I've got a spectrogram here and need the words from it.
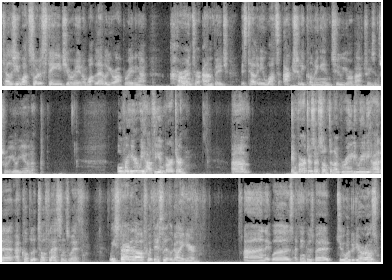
tells you what sort of stage you're in or what level you're operating at. Current or ampage is telling you what's actually coming in to your batteries and through your unit. Over here we have the inverter. Um, inverters are something I've really, really had a, a couple of tough lessons with. We started off with this little guy here and it was, I think it was about 200 euros.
